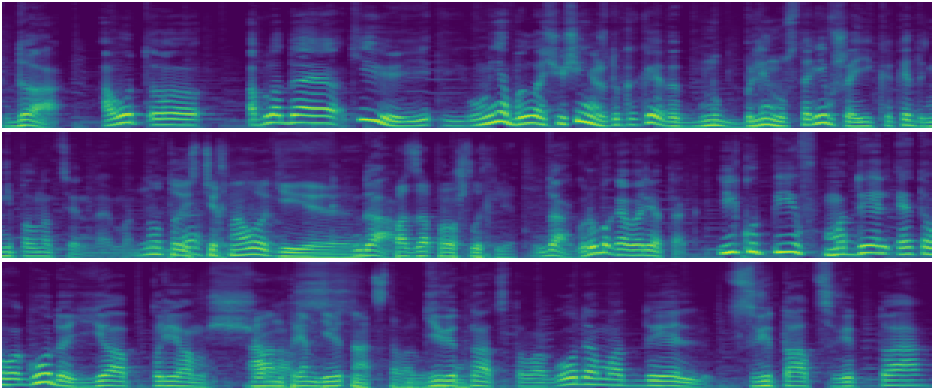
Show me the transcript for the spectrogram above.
Да. А вот э, обладая Киви, у меня было ощущение, что какая-то, ну, блин, устаревшая и какая-то неполноценная модель. Ну, то да? есть технологии Да. позапрошлых лет. Да, грубо говоря так. И купив модель этого года, я прям щас... А он прям 19-го года. 19 года модель, цвета цвета,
